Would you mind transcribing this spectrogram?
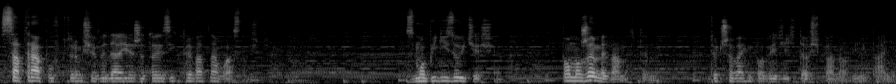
satrapów, którym się wydaje, że to jest ich prywatna własność. Zmobilizujcie się. Pomożemy wam w tym. Tu trzeba im powiedzieć dość, panowie i panie.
